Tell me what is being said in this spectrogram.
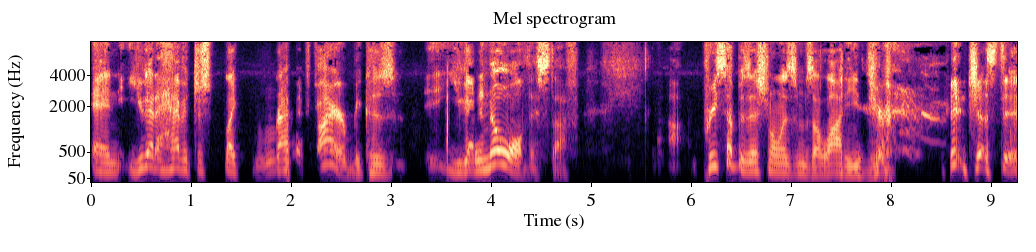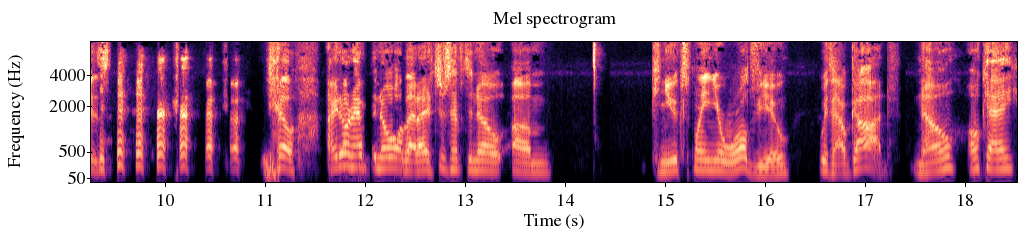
and you got to have it just like mm-hmm. rapid fire because you got to know all this stuff. Uh, presuppositionalism is a lot easier. it just is. you know, I don't have to know all that. I just have to know. Um, can you explain your worldview without God? No. Okay.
